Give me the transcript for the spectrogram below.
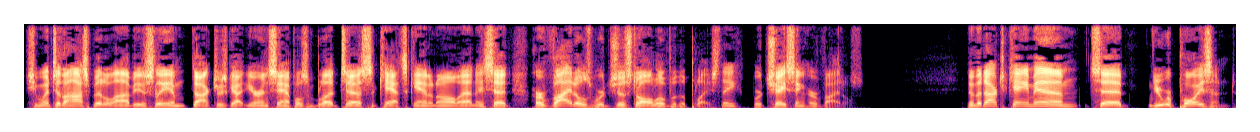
She went to the hospital, obviously, and doctors got urine samples and blood tests, a CAT scan, and all that. And they said her vitals were just all over the place. They were chasing her vitals. Then the doctor came in, said, You were poisoned.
